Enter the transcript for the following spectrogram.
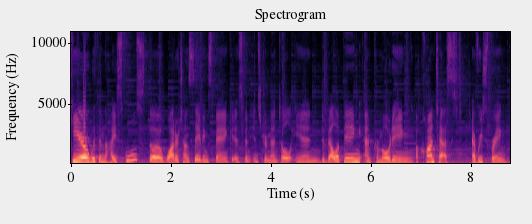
Here within the high schools, the Watertown Savings Bank has been instrumental in developing and promoting a contest every spring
